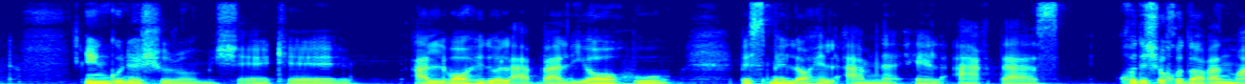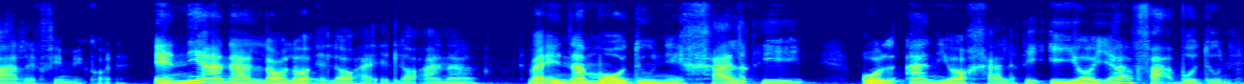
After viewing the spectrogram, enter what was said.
این گونه شروع میشه که الواحد الاول یاهو بسم الله الامن الاقدس خودشو خداوند معرفی می‌کنه. انی انا الله لا اله الا انا و ان مادونی خلقی قل ان یا خلقی ایایه فعبدونه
